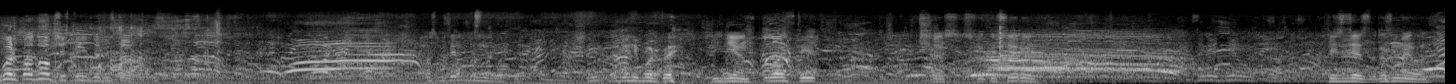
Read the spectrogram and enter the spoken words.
Борка он вообще стоит даже стал. Посмотри, не Борку. Не Борку. Где он? Вот стоит. Сейчас сфокусирует. Пиздец, размыло.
